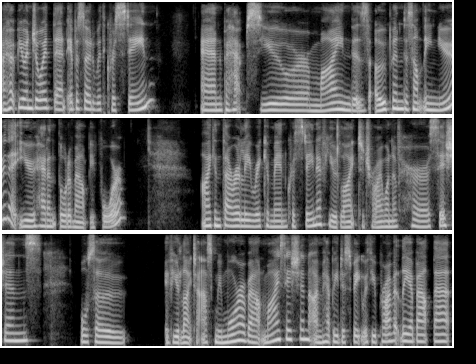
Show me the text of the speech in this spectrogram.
I hope you enjoyed that episode with Christine. And perhaps your mind is open to something new that you hadn't thought about before. I can thoroughly recommend Christine if you'd like to try one of her sessions. Also, if you'd like to ask me more about my session, I'm happy to speak with you privately about that.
